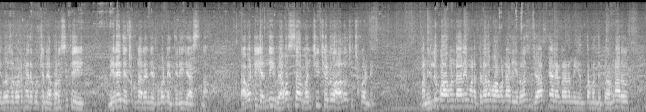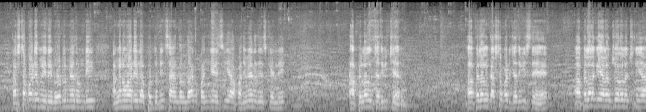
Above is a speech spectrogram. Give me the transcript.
ఈరోజు రోడ్డు మీద కూర్చునే పరిస్థితి మీరే తెచ్చుకున్నారని చెప్పి కూడా నేను తెలియజేస్తున్నా. కాబట్టి అన్ని వ్యవస్థ మంచి చెడు ఆలోచించుకోండి. మన ఇల్లు బాగుండాలి మన పిల్లలు బాగుండాలి ఈరోజు జాబ్ క్యాలెండర్ అని మీ ఇంతమంది ఉన్నారు. కష్టపడి మీరు ఈ రోడ్ల మీద ఉండి అంగన్వాడీలో పొద్దున్నీ సాయంత్రం దాకా పనిచేసి ఆ పదివేలు తీసుకెళ్ళి ఆ పిల్లలు చదివించారు ఆ పిల్లల్ని కష్టపడి చదివిస్తే ఆ పిల్లలకి ఎలా ఉద్యోగాలు వచ్చినాయా?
